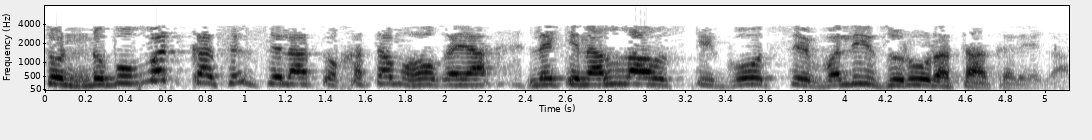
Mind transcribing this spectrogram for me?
تو نبوت کا سلسلہ تو ختم ہو گیا، لیکن اللہ اس کی گود سے ولی ضرور عطا کرے گا۔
